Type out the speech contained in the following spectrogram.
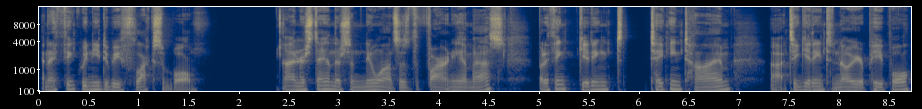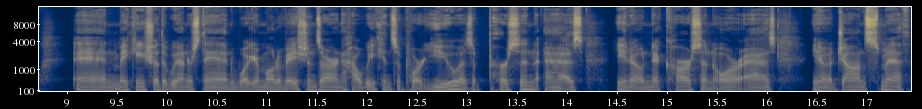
And I think we need to be flexible. I understand there's some nuances to fire and EMS, but I think getting taking time uh, to getting to know your people and making sure that we understand what your motivations are and how we can support you as a person as you know Nick Carson or as you know John Smith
